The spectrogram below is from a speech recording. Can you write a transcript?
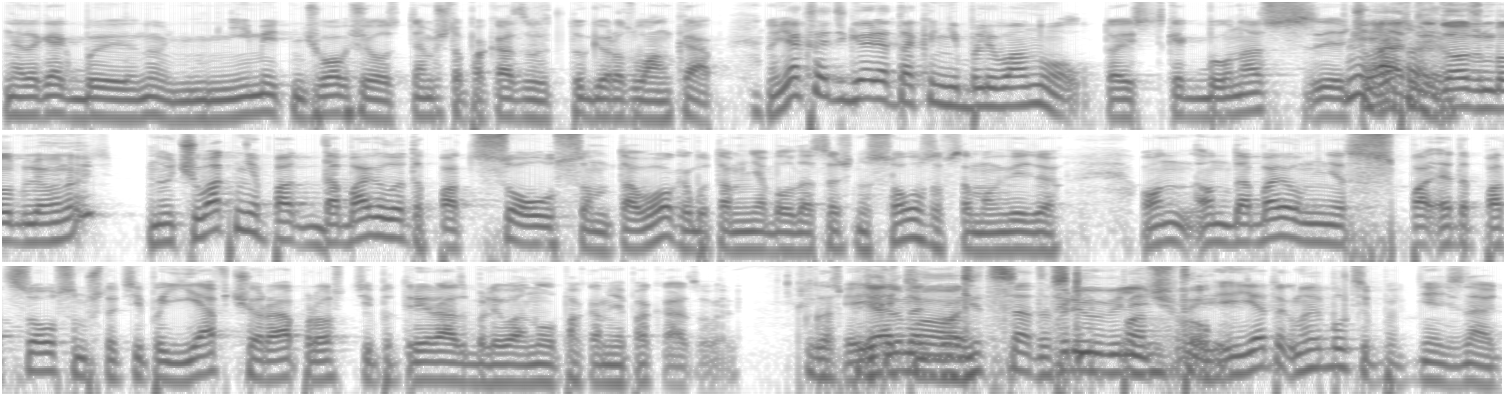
это как бы ну, не имеет ничего общего с тем, что показывает Two Girls One Cup. Но я, кстати говоря, так и не блеванул. То есть, как бы у нас э, А, ты должен был блевнуть? Ну, чувак мне под- добавил это под соусом того, как бы там не было достаточно соуса в самом видео. Он, он добавил мне это под соусом, что типа я вчера просто типа три раза блеванул, пока мне показывали. Господи, Я какие думал, детсадовские преувеличивал. понты. И я так, ну это был типа, я не знаю,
